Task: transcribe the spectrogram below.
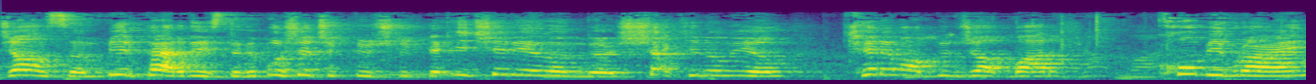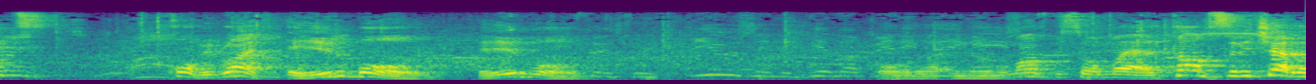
Johnson bir perde istedi. Boşa çıktı üçlükte. İçeriye döndü. Shaquille O'Neal, Kerem Abdul-Jabbar, Kobe Bryant. Kobe Bryant airball. Airball. Orada inanılmaz bir savunma geldi. Thompson içeride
